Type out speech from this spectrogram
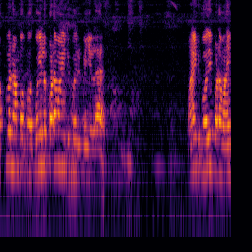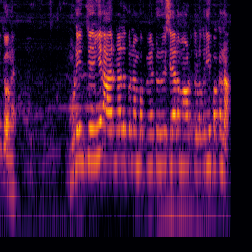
அப்ப நம்ம இப்ப படம் வாங்கிட்டு போயிருப்பீங்கல்ல? வாங்கிட்டு போய் படம் வாங்கிக்கோங்க. முடிஞ்சவங்க ஆறு நாள் இப்போ நம்ம மேட்டூர் சேலம் மாவட்டத்தில் இருக்கிறையும் பக்கம் தான்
